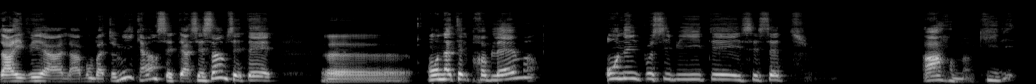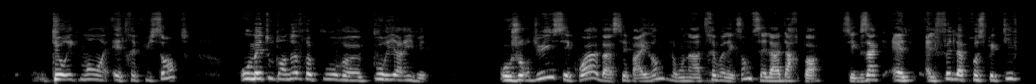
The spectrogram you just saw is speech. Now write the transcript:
d'arriver à la bombe atomique. Hein. C'était assez simple, c'était on a tel problème, on a une possibilité, c'est cette arme qui théoriquement est très puissante, on met tout en œuvre pour, pour y arriver. Aujourd'hui, c'est quoi? Bah, C'est par exemple, on a un très bon exemple, c'est la DARPA. C'est exact, elle, elle fait de la prospective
